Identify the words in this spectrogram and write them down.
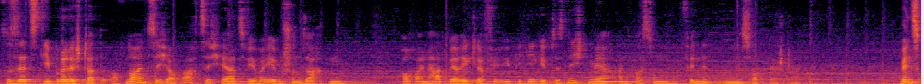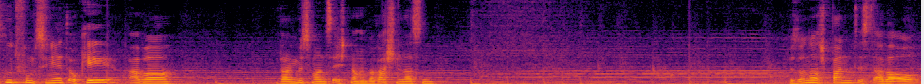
So setzt die Brille statt auf 90 auf 80 Hertz, wie wir eben schon sagten. Auch ein Hardware-Regler für EPD gibt es nicht mehr, Anpassungen findet in der Software statt. Wenn es gut funktioniert, okay, aber dann müssen wir uns echt noch überraschen lassen. Besonders spannend ist aber auch,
